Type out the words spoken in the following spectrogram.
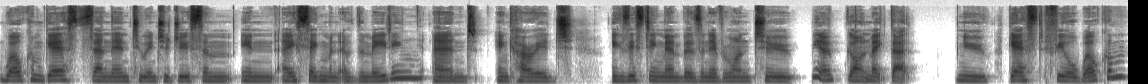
welcome guests and then to introduce them in a segment of the meeting and encourage existing members and everyone to, you know, go and make that new guest feel welcome.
